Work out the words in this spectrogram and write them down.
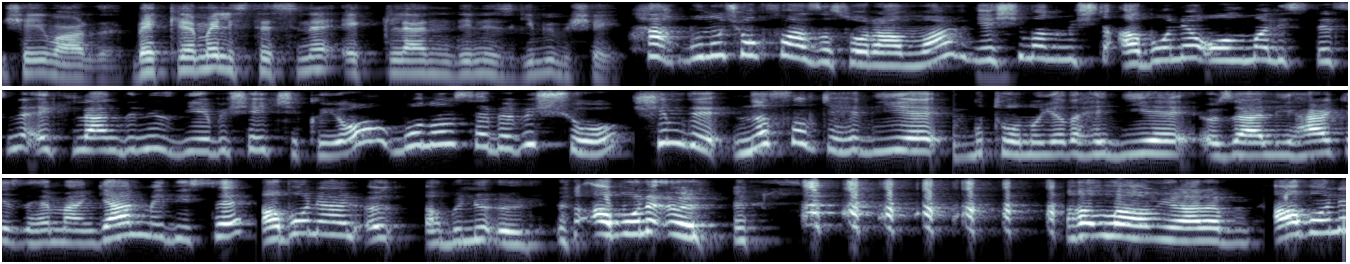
bir şey vardı. Bekleme listesine eklendiniz gibi bir şey. Hah bunu çok fazla soran var. Yeşim Hanım işte abone olma listesine eklendiniz diye bir şey çıkıyor. Bunun sebebi şu. Şimdi nasıl ki hediye butonu ya da hediye özelliği herkese hemen gelmediyse abone ol, ö- abone ol, abone ol. Allah'ım ya Abone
